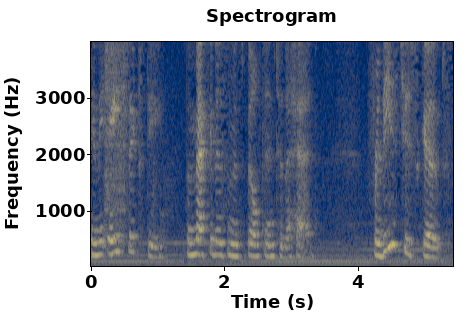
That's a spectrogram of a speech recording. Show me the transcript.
In the A60, the mechanism is built into the head. For these two scopes,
